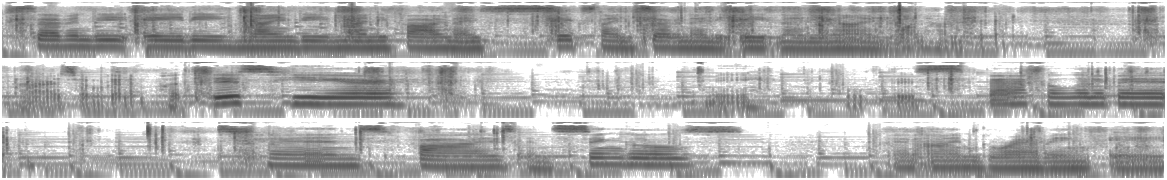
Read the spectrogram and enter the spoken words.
70, 80, 90, 95, 96, 97, 98, 99, 100. All right, so I'm gonna put this here. Let me this back a little bit. Tens, fives, and singles. And I'm grabbing a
